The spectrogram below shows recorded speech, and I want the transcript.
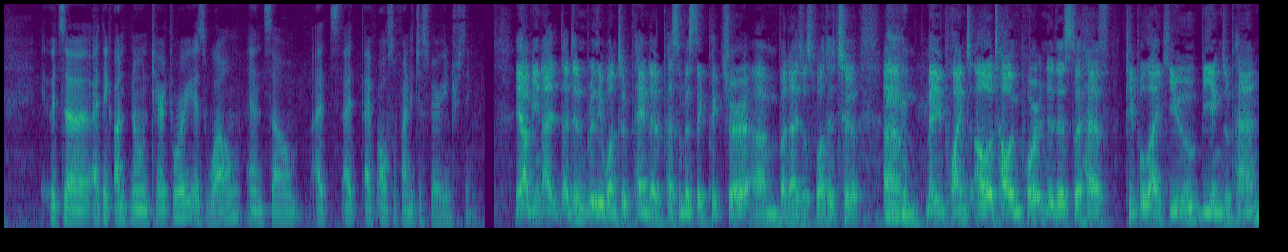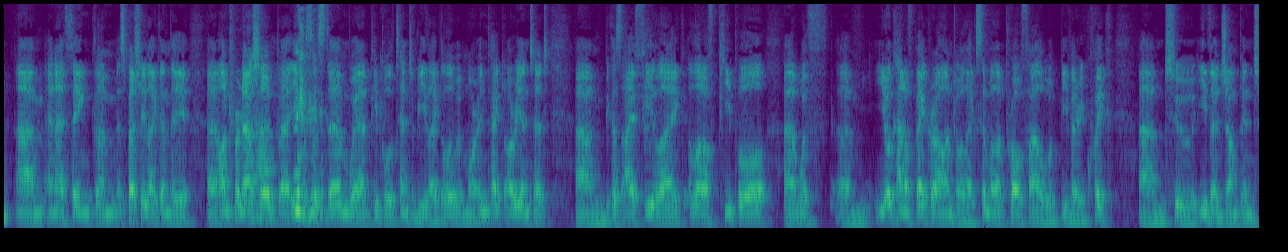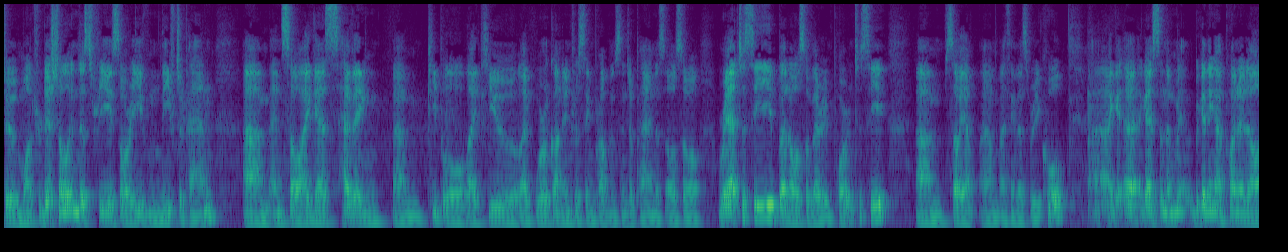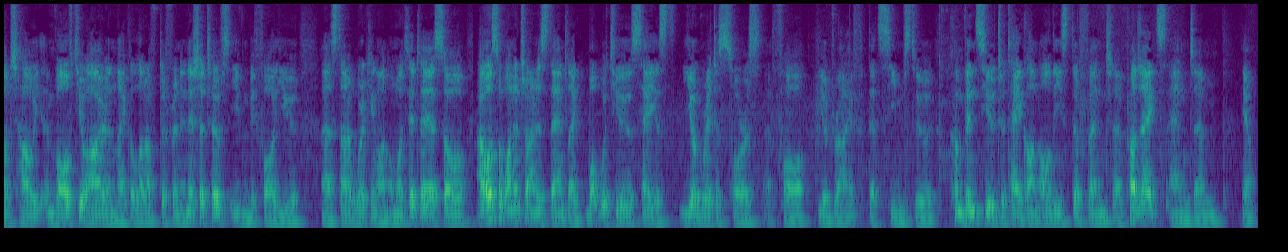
it's a I think unknown territory as well and so it's I I also find it just very interesting. Yeah, I mean, I, I didn't really want to paint a pessimistic picture, um, but I just wanted to um, maybe point out how important it is to have people like you being Japan. Um, and I think, um, especially like in the uh, entrepreneurship uh, ecosystem where people tend to be like a little bit more impact oriented, um, because I feel like a lot of people uh, with um, your kind of background or like similar profile would be very quick um, to either jump into more traditional industries or even leave Japan. Um, and so I guess having um, people like you like work on interesting problems in Japan is also rare to see, but also very important to see. Um, so yeah, um, I think that's really cool. I, I, guess in the beginning I pointed out how involved you are in like a lot of different initiatives even before you uh, started working on Omotete. So I also wanted to understand like what would you say is your greatest source for your drive that seems to convince you to take on all these different uh, projects and um, yeah.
